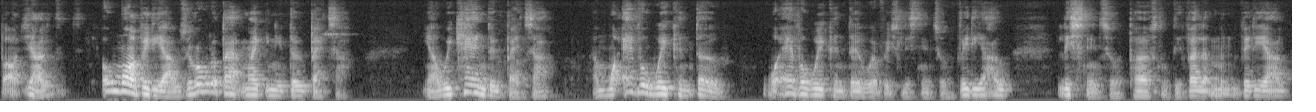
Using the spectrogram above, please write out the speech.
But, you know, all my videos are all about making you do better. You know, we can do better. And whatever we can do, whatever we can do, whether it's listening to a video, listening to a personal development video,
